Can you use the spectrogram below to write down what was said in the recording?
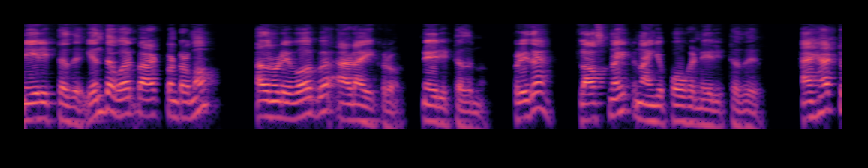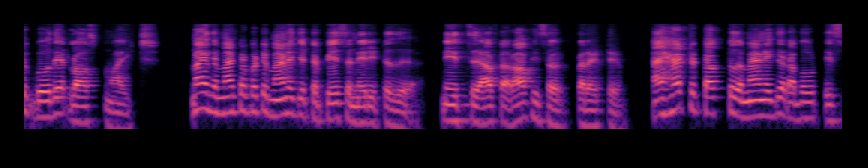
நேரிட்டது எந்த வேர்பை ஆட் பண்ணுறோமோ அதனுடைய வேர்பை ஆட் ஆகிக்கிறோம் நேரிட்டதுன்னு புரியுதா லாஸ்ட் நைட் நான் இங்கே போக நேரிட்டது I had to go there last night நான் இந்த மேட்டர் பற்றி மேனேஜர்கிட்ட பேச நேரிட்டது நேற்று ஆஃப்டர் ஆஃபீஸ் அவருக்கு பிறகு I had to talk to the manager about this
